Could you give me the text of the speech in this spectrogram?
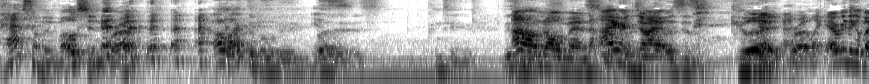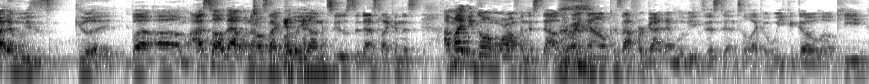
have some emotion, bro. I like the movie, but it's continue. This I don't know, man. The Iron Giant was just good, bro. Like everything about that movie is just good. But um, I saw that when I was like really young too, so that's like in this. I might be going more off in nostalgia right now because I forgot that movie existed until like a week ago, low key.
